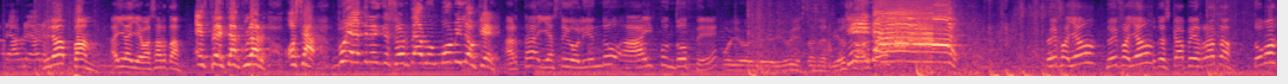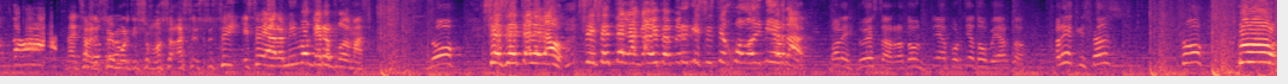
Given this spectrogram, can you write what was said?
Abre, abre, abre. Mira, pam, ahí la llevas, Arta ¡Espectacular! O sea, ¿voy a tener que sortear un móvil o qué? Arta, ya estoy oliendo a iPhone 12, ¿eh? Uy, uy, uy, uy, ¿estás nervioso? ¡Quita! Arta? ¿No he fallado? ¿No he fallado? No te escapes, rata Toma Nah, chaval, estoy muertísimo estoy, estoy, ahora mismo que no puedo más ¡No! ¡60 le he dado! ¡60 en la cabeza! ¿Pero qué es este juego de mierda? Vale, ¿dónde estás, ratón? Tenía por ti a tope, Arta Vale, aquí estás ¡No! ¡Ah!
